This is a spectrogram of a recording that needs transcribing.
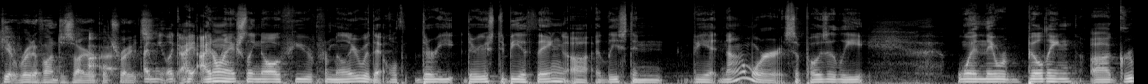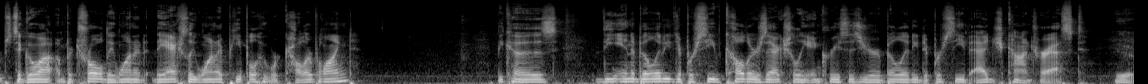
get rid of undesirable traits. I mean, like I, I don't actually know if you're familiar with that whole. Th- there there used to be a thing, uh, at least in Vietnam, where supposedly when they were building uh, groups to go out on patrol, they wanted they actually wanted people who were colorblind because the inability to perceive colors actually increases your ability to perceive edge contrast. Yeah.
